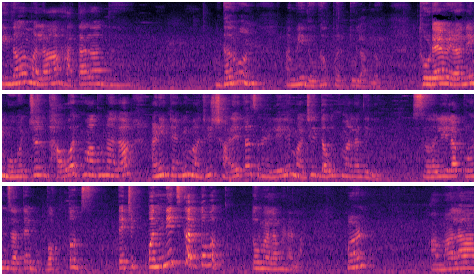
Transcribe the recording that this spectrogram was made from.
तिनं मला हाताला ध- धरून आम्ही दोघं परतू लागलो. थोड्या वेळाने मोहज्जन धावत मागून आला आणि त्यांनी माझी शाळेतच राहिलेली माझी दौत मला दिली. सहलीला कोण जाते बघतोच. त्याची पन्नीच करतो बघ तो मला म्हणाला. पण आम्हाला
